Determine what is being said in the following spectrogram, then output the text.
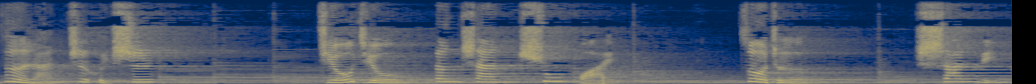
自然智慧诗，九九登山抒怀，作者山林子。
